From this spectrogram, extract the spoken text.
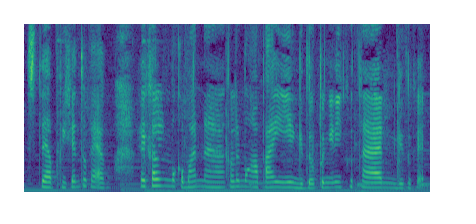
setiap weekend tuh kayak aku eh kalian mau ke mana? Kalian mau ngapain? Gitu. Pengen ikutan? Gitu. Kayak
